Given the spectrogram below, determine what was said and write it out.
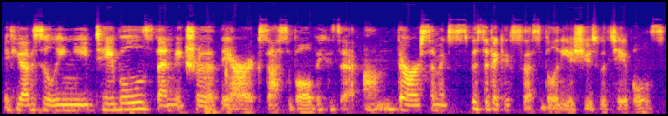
If you absolutely need tables, then make sure that they are accessible because um, there are some specific accessibility issues with tables.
